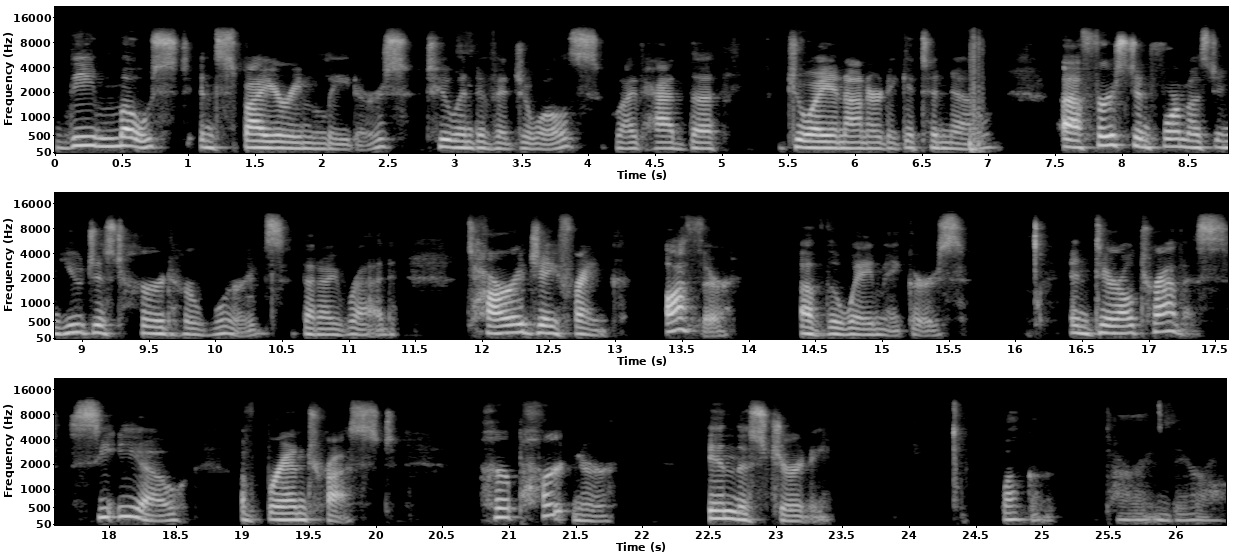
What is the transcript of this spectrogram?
the most inspiring leaders, two individuals who I've had the joy and honor to get to know. Uh, first and foremost, and you just heard her words that I read Tara J. Frank, author of The Waymakers, and Daryl Travis, CEO of Brand Trust, her partner in this journey. Welcome, Tara and Daryl.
